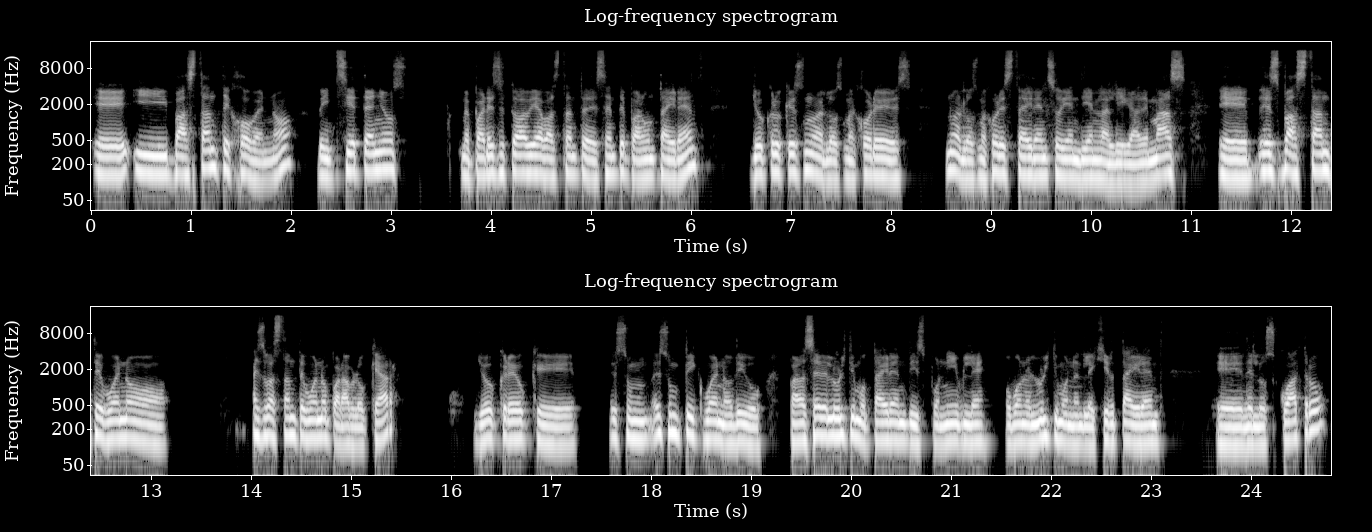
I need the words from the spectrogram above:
eh, y bastante joven, ¿no? 27 años me parece todavía bastante decente para un end. Yo creo que es uno de los mejores, uno de los mejores ends hoy en día en la liga. Además, eh, es bastante bueno, es bastante bueno para bloquear. Yo creo que es un, es un pick bueno, digo, para ser el último Tyrant disponible, o bueno, el último en elegir Tyrant eh, de los cuatro,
